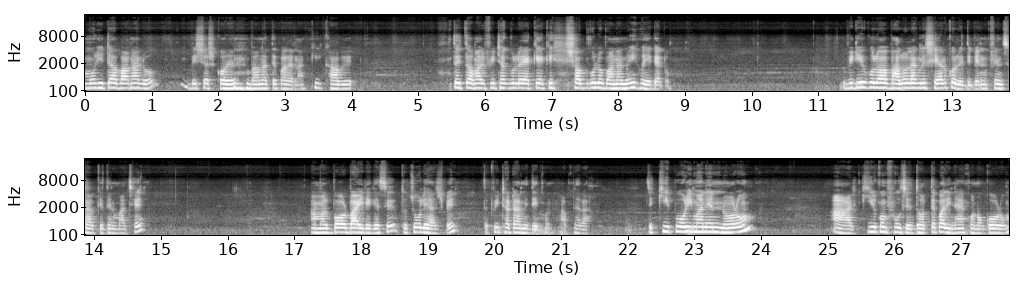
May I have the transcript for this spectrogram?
মুড়িটা বানালো, বিশ্বাস করেন, বানাতে পারে না, কি খাবে? তাই তো আমার পিঠাগুলো একে একে সবগুলো বানানোই হয়ে গেল। ভিডিওগুলো ভালো লাগলে শেয়ার করে দিবেন ফ্রেন্ড সার্কেলদের মাঝে। আমার বর বাইরে গেছে, তো চলে আসবে। তো পিঠাটা আমি দেখুন আপনারা যে কি পরিমাণে নরম আর কীরকম ফুলছে, ধরতে পারি না এখনও গরম।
